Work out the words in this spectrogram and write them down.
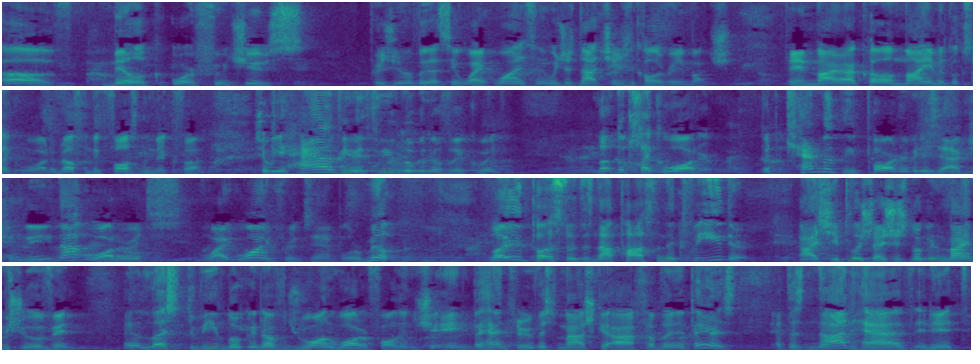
of milk or fruit juice. Presumably, let's say white wine, something which does not change the color very much. Then in Mara Kol Mayim, it looks like water. Nothing falls in the mikvah. So we have here three lugan of liquid that looks like water, but chemically part of it is actually not water, it's white wine, for example, or milk. Loy Paslu does not pass the mikveh either. Actually, Plush Leishish looking Maim Shuvin, unless to be looking of drawn waterfall in Shein Behen Teruvis Mashke Achav paris That does not have in it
